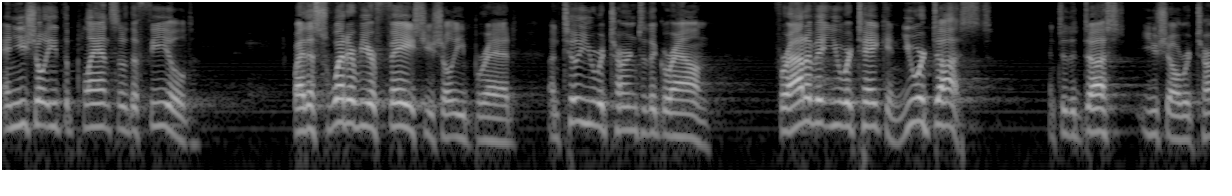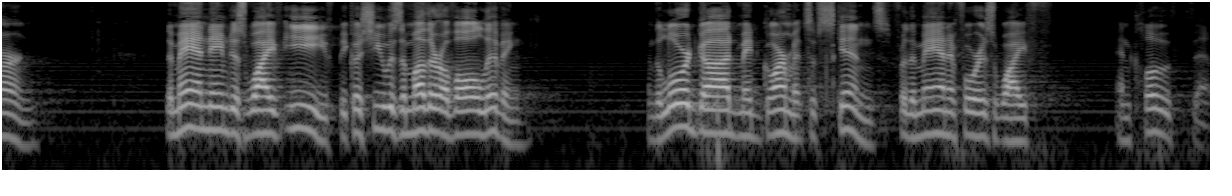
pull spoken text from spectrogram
and you shall eat the plants of the field. By the sweat of your face you shall eat bread, until you return to the ground. For out of it you were taken. You are dust, and to the dust you shall return. The man named his wife Eve, because she was the mother of all living. And the Lord God made garments of skins for the man and for his wife, and clothed them.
